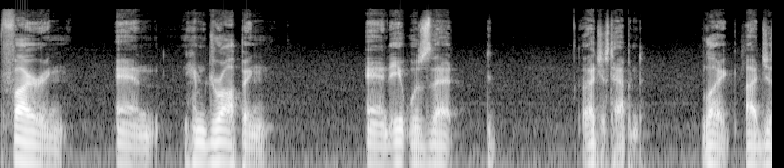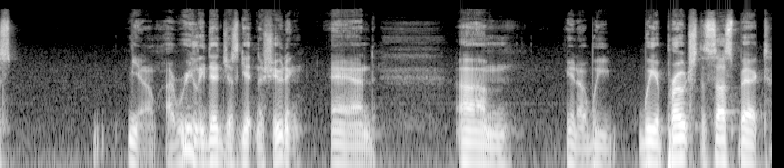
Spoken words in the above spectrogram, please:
firing and him dropping and it was that that just happened. Like I just you know, I really did just get in the shooting and um you know, we we approached the suspect.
